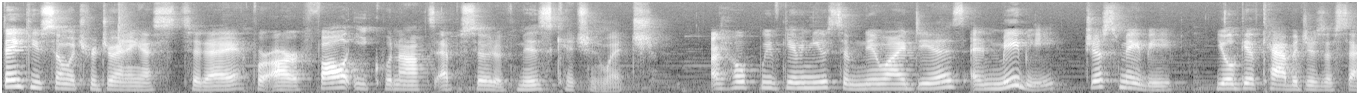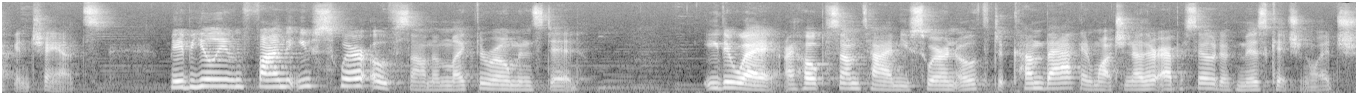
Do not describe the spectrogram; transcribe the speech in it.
Thank you so much for joining us today for our fall equinox episode of MzKitchenWitch. I hope we've given you some new ideas and maybe, just maybe, you'll give cabbages a second chance. Maybe you'll even find that you swear oaths on them like the Romans did. Either way, I hope sometime you swear an oath to come back and watch another episode of MzKitchenWitch.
